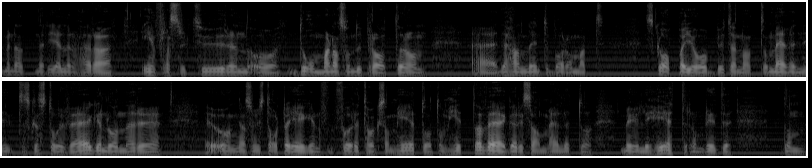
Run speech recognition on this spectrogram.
men när det gäller den här äh, infrastrukturen och domarna som du pratar om, eh, det handlar inte bara om att skapa jobb utan att de även inte ska stå i vägen då när det är unga som vill starta egen företagsamhet och att de hittar vägar i samhället och möjligheter. De, blir inte, de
